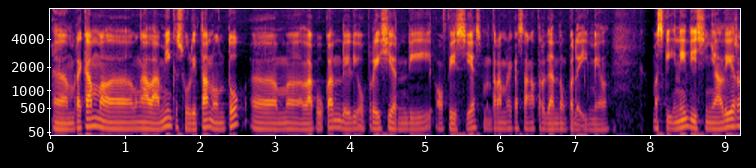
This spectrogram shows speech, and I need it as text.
eh, mereka mengalami kesulitan untuk eh, melakukan daily operation di office ya sementara mereka sangat tergantung pada email. Meski ini disinyalir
